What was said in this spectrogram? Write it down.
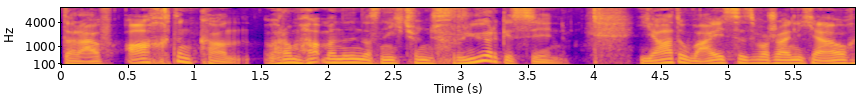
darauf achten kann. Warum hat man denn das nicht schon früher gesehen? Ja, du weißt es wahrscheinlich auch,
